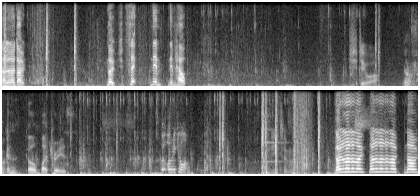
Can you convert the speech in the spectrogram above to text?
No, no, no, don't. No, sh- flip. Nim, Nim, help. You should do what? No, fucking. Gold by trees. Wait, let me kill him. Let me get him. I need to No, no, no, no, no, no, no, no, no, no.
